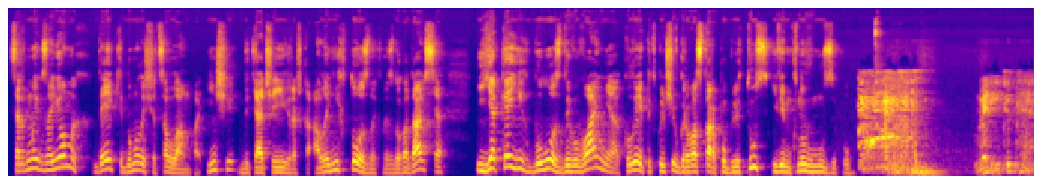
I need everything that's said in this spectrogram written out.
Серед моїх знайомих деякі думали, що це лампа, інші дитяча іграшка, але ніхто з них не здогадався. І яке їх було здивування, коли я підключив Гравастар по Bluetooth і вімкнув музику. Ready to pair.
